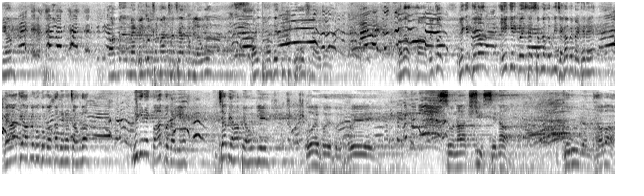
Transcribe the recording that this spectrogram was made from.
हम मैं, मैं बिल्कुल सलमान सर से आपको मिलाऊँगा। भाई ध्यान दे दीदी बेहोश ना हो जाए। है ना? हाँ बिल्कुल। लेकिन फ़िलहाल एक ही रिक्वेस्ट है सब लोग अपनी जगह पे बैठे रहे। मैं आके आप लोगों को मौका देना चाहूँगा। लेकिन एक बात बताइए जब यहाँ पे होंगे ओए होए होए होए सोनाक्षी सिन्हा गुरु रंधावा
